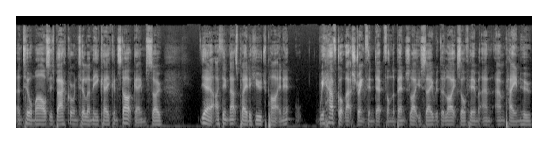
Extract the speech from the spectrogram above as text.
until Miles is back or until Aneke can start games. So, yeah, I think that's played a huge part in it. We have got that strength in depth on the bench, like you say, with the likes of him and, and Payne, who,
